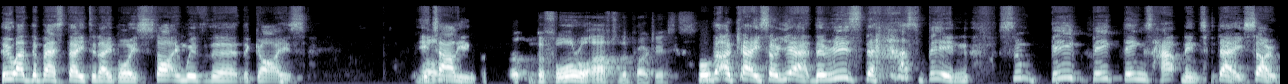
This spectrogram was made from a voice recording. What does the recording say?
who had the best day today, boys? Starting with the the guys well, Italian. Before or after the protests? Well, okay, so yeah, there is, there has been some big, big things happening today. So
